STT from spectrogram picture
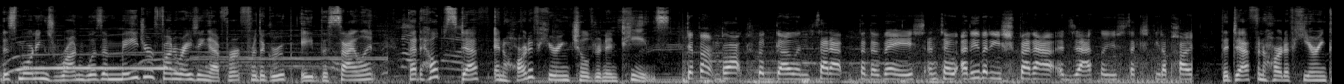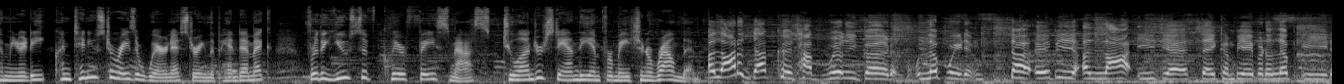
This morning's run was a major fundraising effort for the group Aid the Silent that helps deaf and hard of hearing children and teens. Different blocks would go and set up for the race, and so everybody spread out exactly six feet apart. The deaf and hard of hearing community continues to raise awareness during the pandemic for the use of clear face masks to understand the information around them. A lot of deaf kids have really good lip reading, so it'd be a lot easier if they can be able to lip read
